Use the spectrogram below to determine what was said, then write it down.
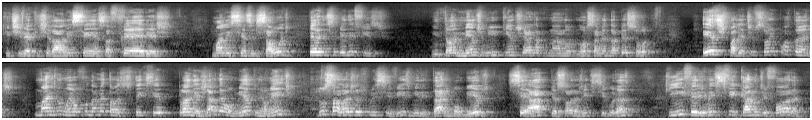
que tiver que tirar licença, férias, uma licença de saúde, perde esse benefício. Então é menos de R$ 1.500 no, no orçamento da pessoa. Esses paliativos são importantes, mas não é o fundamental. Isso tem que ser planejado, é aumento realmente dos salários das polícias civis, militares, bombeiros, SEAC, pessoal da agente de segurança, que infelizmente ficaram de fora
